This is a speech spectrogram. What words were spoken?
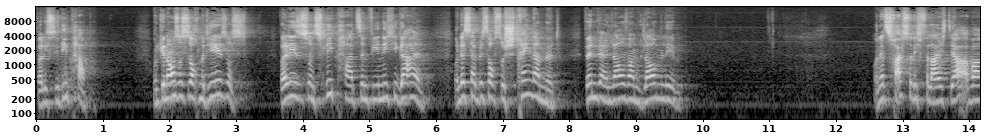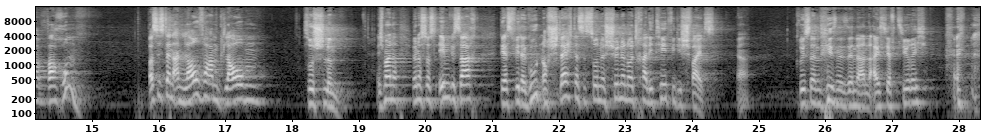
weil ich sie lieb habe. Und genauso ist es auch mit Jesus. Weil Jesus uns lieb hat, sind wir ihm nicht egal. Und deshalb ist er auch so streng damit, wenn wir ein lauwarm Glauben leben. Und jetzt fragst du dich vielleicht, ja, aber warum? Was ist denn an lauwarmem Glauben so schlimm? Ich meine, Jonas, du hast eben gesagt, der ist weder gut noch schlecht, das ist so eine schöne Neutralität wie die Schweiz. Ja. Grüße in diesem Sinne an ICF Zürich.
